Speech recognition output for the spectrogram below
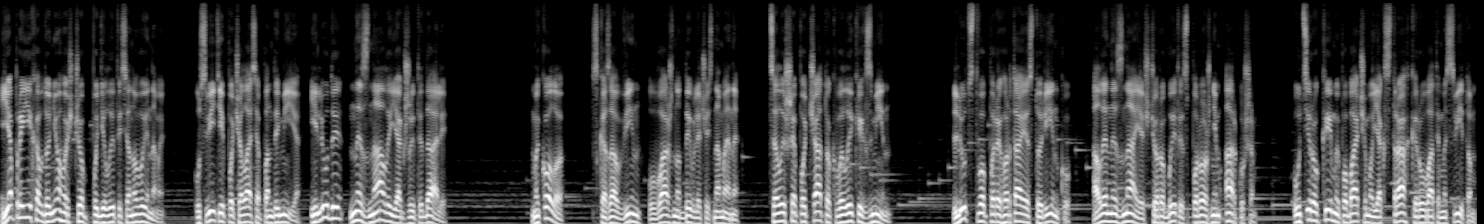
Я приїхав до нього, щоб поділитися новинами. У світі почалася пандемія, і люди не знали, як жити далі. Миколо, сказав він, уважно дивлячись на мене, це лише початок великих змін. Людство перегортає сторінку, але не знає, що робити з порожнім аркушем. У ці роки ми побачимо, як страх керуватиме світом.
